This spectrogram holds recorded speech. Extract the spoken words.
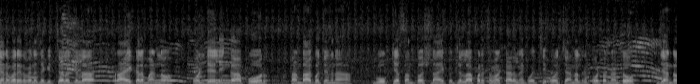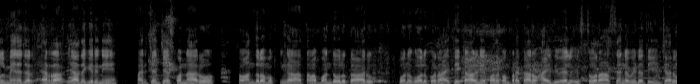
జనవరి ఇరవైన జగిత్యాల జిల్లా రాయకల మండలం ఒల్డేలింగాపూర్ తండాకు చెందిన ముఖ్య సంతోష్ నాయక్ జిల్లా పరిశ్రమల కార్యాలయానికి వచ్చి ఓ ఛానల్ రిపోర్టర్ అంటూ జనరల్ మేనేజర్ ఎర్ర యాదగిరిని పరిచయం చేసుకున్నారు. సో అందులో ముఖ్యంగా తమ బంధువులు కారు కొనుగోలుకు రాయితీ కావాలనే పథకం ప్రకారం ఐదు వేలు ఇస్తూ రహస్యంగా వీడియో తీయించారు.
